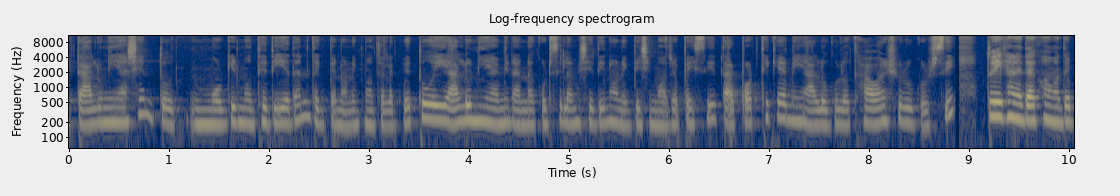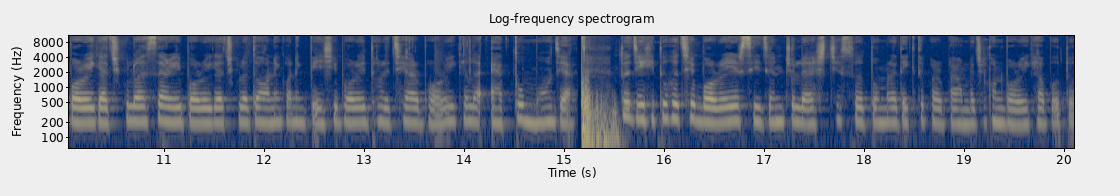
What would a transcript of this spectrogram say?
একটা আলু নিয়ে আসেন। তো মুরগির মধ্যে দিয়ে দেন, দেখবেন অনেক মজা লাগবে। তো এই আলু নিয়ে আমি রান্না করছিলাম সেদিন, অনেক বেশি মজা পাইছি। তারপর থেকে আমি এই আলুগুলো খাওয়া শুরু করছি। তো এখানে দেখো আমাদের বড়ই গাছগুলো আছে। আর এই বড়ই গাছগুলোতে অনেক অনেক বেশি বড়ই ধরেছে আর বড়ই গেলা এত মজা। তো যেহেতু হচ্ছে বড়ইয়ের সিজন চলে আসছে সো তোমরা দেখতে পারবা আমরা যখন বড়ই খাব তো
